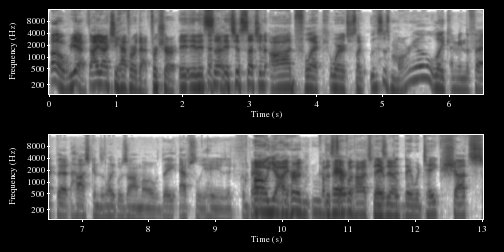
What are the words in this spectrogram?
Oh yeah, I actually have heard that for sure. It, it is uh, it's just such an odd flick where it's just like this is Mario. Like I mean, the fact that Hoskins and Leguizamo they absolutely hated it. Compare, oh yeah, I heard the stuff with Hodgkins. They, yeah. they would take shots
